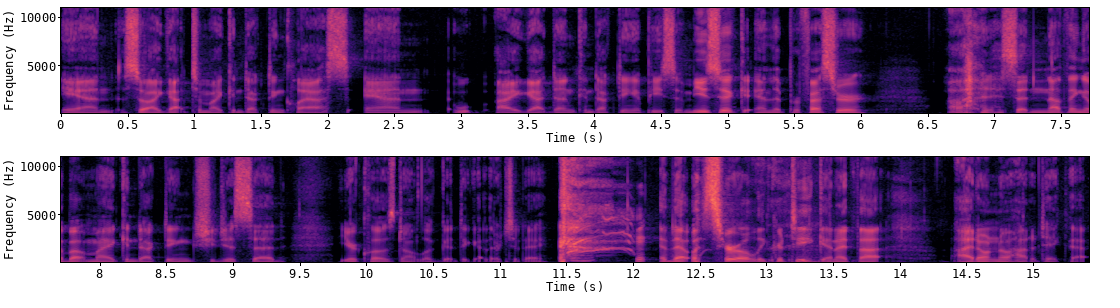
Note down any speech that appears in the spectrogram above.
And so I got to my conducting class, and I got done conducting a piece of music, and the professor uh, said nothing about my conducting. She just said, "Your clothes don't look good together today," and that was her only critique. And I thought, I don't know how to take that,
